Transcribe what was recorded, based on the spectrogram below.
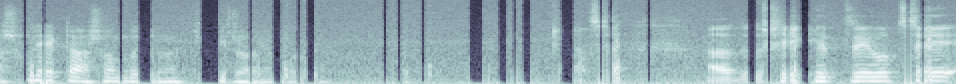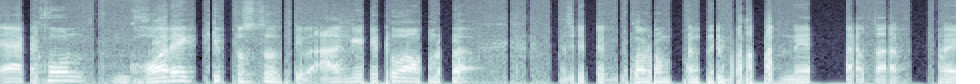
আসলে একটা আশঙ্কাজনক চিত্র হয়ে পড়বে। আহ, সেই ক্ষেত্রে হচ্ছে এখন ঘরে কি প্রস্তুতি? আগে তো আমরা যে গরম পানির ভাত নেওয়া তারপরে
